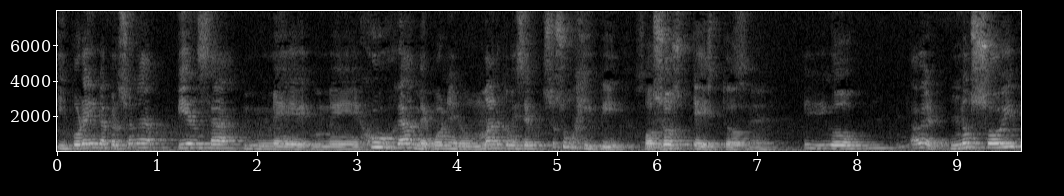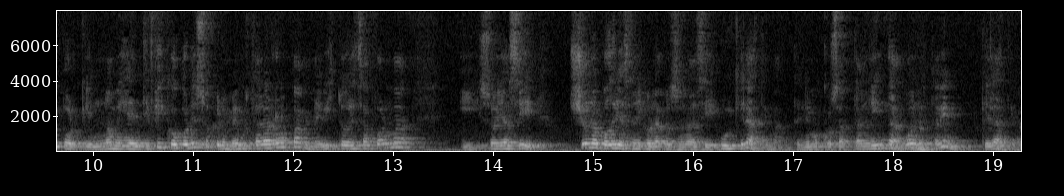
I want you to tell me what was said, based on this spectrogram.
Y por ahí una persona piensa, me, me juzga, me pone en un marco, me dice, sos un hippie o sos esto. Sí. Y digo, a ver, no soy porque no me identifico con eso, pero me gusta la ropa, me visto de esa forma y soy así. Yo no podría salir con una persona así, uy, qué lástima, tenemos cosas tan lindas, bueno, está bien, qué lástima.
